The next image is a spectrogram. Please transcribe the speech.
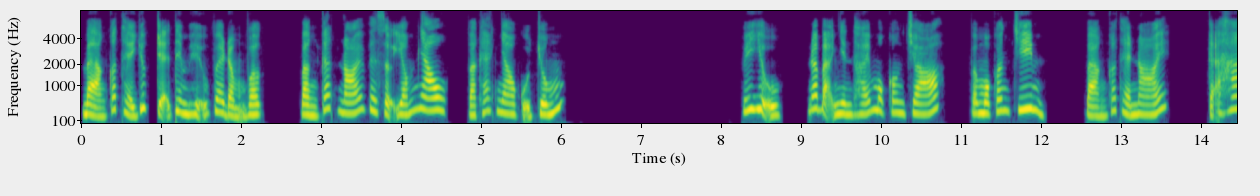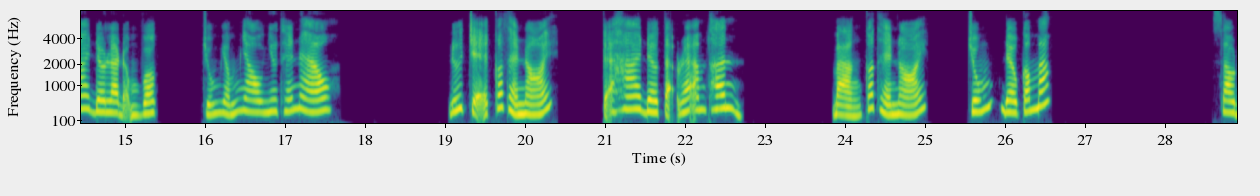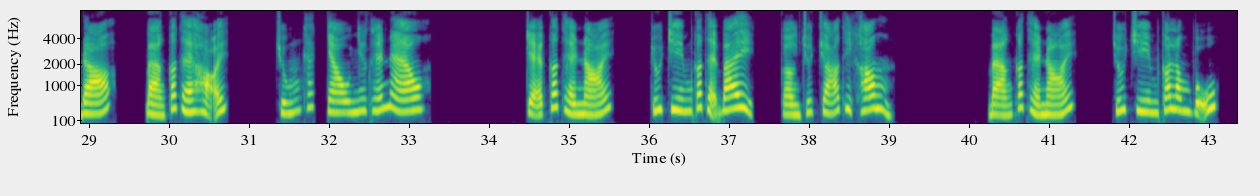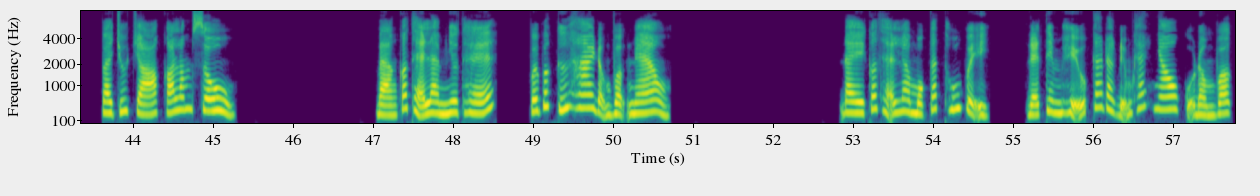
Bạn có thể giúp trẻ tìm hiểu về động vật bằng cách nói về sự giống nhau và khác nhau của chúng. Ví dụ, nếu bạn nhìn thấy một con chó và một con chim, bạn có thể nói, cả hai đều là động vật, chúng giống nhau như thế nào? Đứa trẻ có thể nói, cả hai đều tạo ra âm thanh. Bạn có thể nói, chúng đều có mắt. Sau đó, bạn có thể hỏi, chúng khác nhau như thế nào? Trẻ có thể nói, chú chim có thể bay, còn chú chó thì không. Bạn có thể nói, chú chim có lông vũ và chú chó có lông xù. Bạn có thể làm như thế với bất cứ hai động vật nào. Đây có thể là một cách thú vị để tìm hiểu các đặc điểm khác nhau của động vật.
